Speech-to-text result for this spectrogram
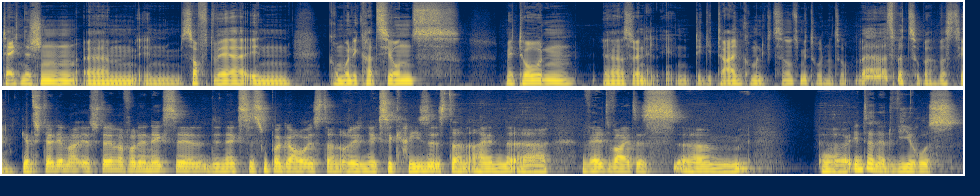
technischen, ähm, in Software, in Kommunikationsmethoden, so in, digitalen Kommunikationsmethoden und so. Das wird super, was sehen. Jetzt stell dir mal, jetzt stell dir mal vor, der nächste, die nächste Super-GAU ist dann, oder die nächste Krise ist dann ein äh, weltweites ähm, äh, Internetvirus.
